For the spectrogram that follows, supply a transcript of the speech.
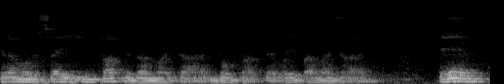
And I'm going to say, you talking about my God. Don't talk that way about my God. And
